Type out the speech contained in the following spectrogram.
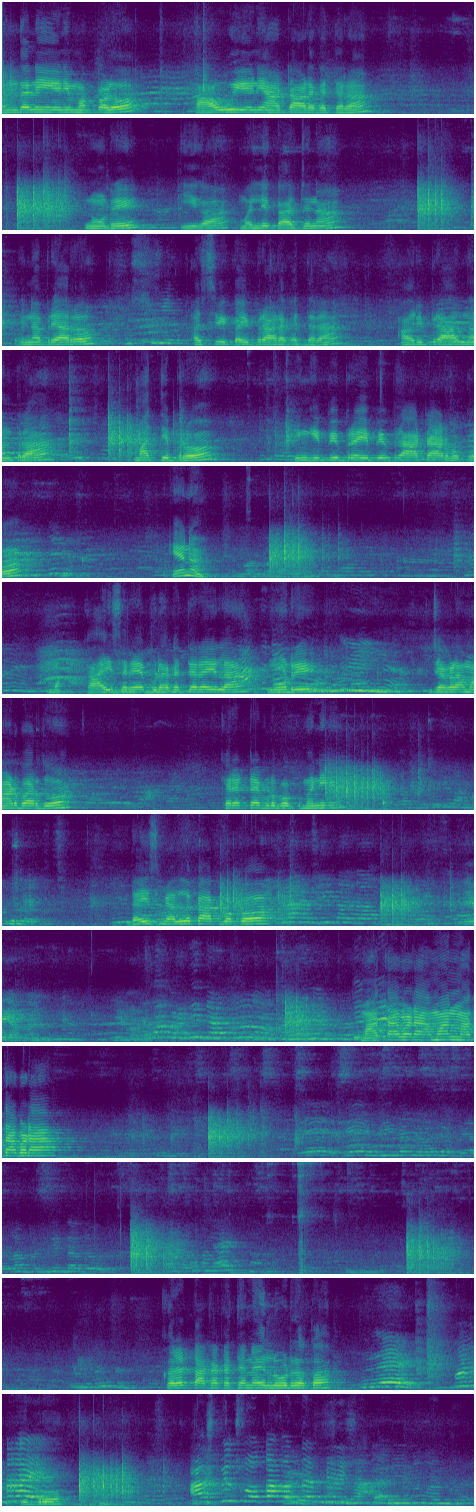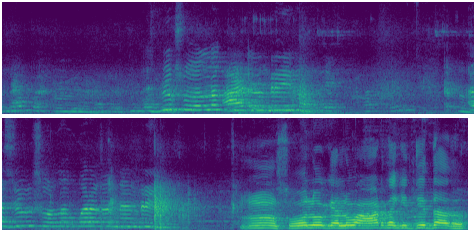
ಒಂದನೇ ಏಣಿ ಮಕ್ಕಳು, ಹಾವು ಏಣಿ ಆಟ ಆಡಕತ್ತಾರ. ನೋಡ್ರಿ, ಈಗ ಮಲ್ಲಿಕಾರ್ಜುನ, ಇನ್ನೊಬ್ರು ಯಾರು? ಅಶ್ವಿಕ ಇಬ್ಬರು ಆಡಕತ್ತಾರ. ಅವರಿಬ್ಬರು ಆದ ನಂತರ ಮತ್ತಿಬ್ಬರು ಹಿಂಗೆ ಇಬ್ಬಿಬ್ರು ಇಬ್ಬಿಬ್ರು ಆಟ ಆಡ್ಬೇಕು. ಏನು? ಮ, ಕಾಯಿ ಸರಿಯಾಗಿ ಬಿಡಕತ್ತಾರ ಇಲ್ಲ? ನೋಡ್ರಿ, ಜಗಳ ಮಾಡಬಾರ್ದು. ಕರೆಕ್ಟಾಗಿ ಬಿಡ್ಬೇಕು ಮನೆ. ಡೈಸ್ ಮೆಲ್ಲಕ್ಕೆ ಹಾಕ್ಬೇಕು. ಮಾತಾಬೇಡ ಅಮ್ಮನ್ ಮಾತಾಬೇಡ ಕರೆಕ್ಟ್ ಹಾಕಾಕತ್ತೇನ ಇಲ್ಲಿ ನೋಡ್ರಿ ಆತ ಇಬ್ರು. ಹ್ಞೂ, ಸೋಲು ಗೆಲುವು ಆಡ್ದಾಗ ಇದ್ದಿದ್ದ ಅದು.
